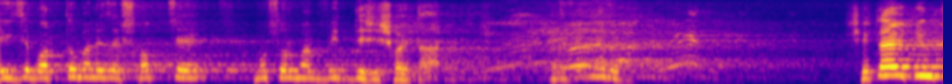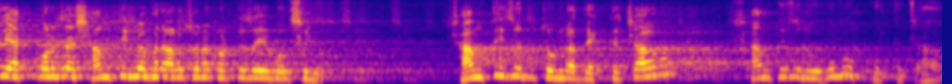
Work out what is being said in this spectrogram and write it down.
এই যে বর্তমানে যে সবচেয়ে মুসলমান বিদ্বেষী শয়তান সেটাও কিন্তু এক পর্যায়ে শান্তির ব্যাপারে আলোচনা করতে যাই বলছিল, শান্তি যদি তোমরা দেখতে চাও, শান্তি যদি উপভোগ করতে চাও,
